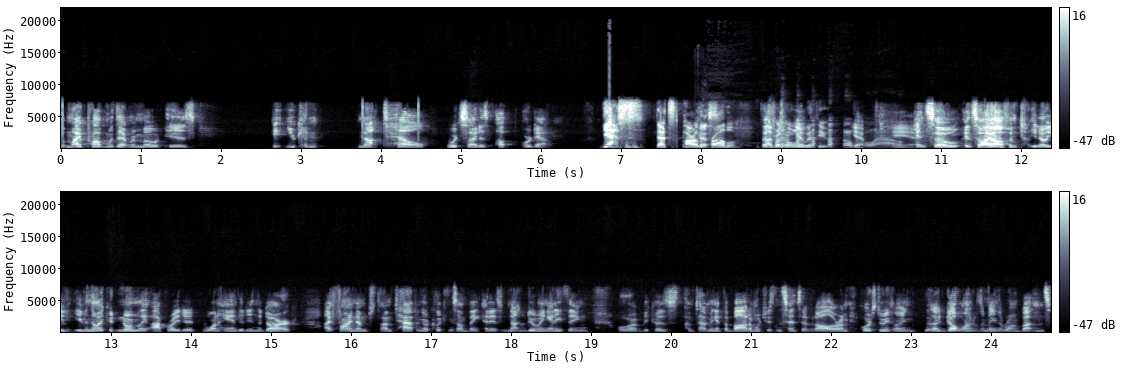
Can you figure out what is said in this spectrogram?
But my problem with that remote is it, you can not tell which side is up or down. Yes, that's part of yes. the problem. That's I'm totally with you. Yeah. wow. Yeah, yeah. And so, and so, I often, you know, even though I could normally operate it one-handed in the dark, I find I'm I'm tapping or clicking something and it's not doing anything, or because I'm tapping at the bottom, which isn't sensitive at all, or I'm or it's doing something that I don't want because I'm hitting the wrong buttons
